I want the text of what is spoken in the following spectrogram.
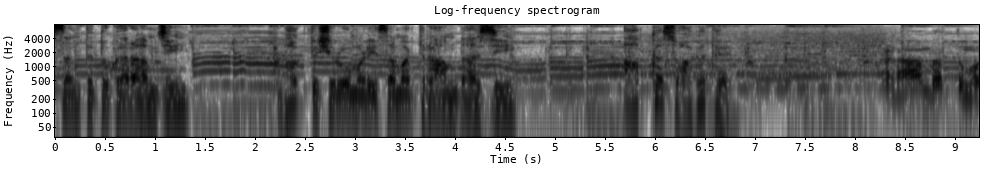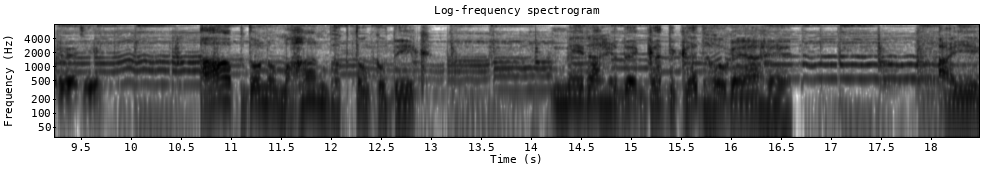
संत तुकाराम जी भक्त शिरोमणि समर्थ रामदास जी आपका स्वागत है। प्रणाम भक्त मौर्य जी। आप दोनों महान भक्तों को देख मेरा हृदय गद गद हो गया है। आइए।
